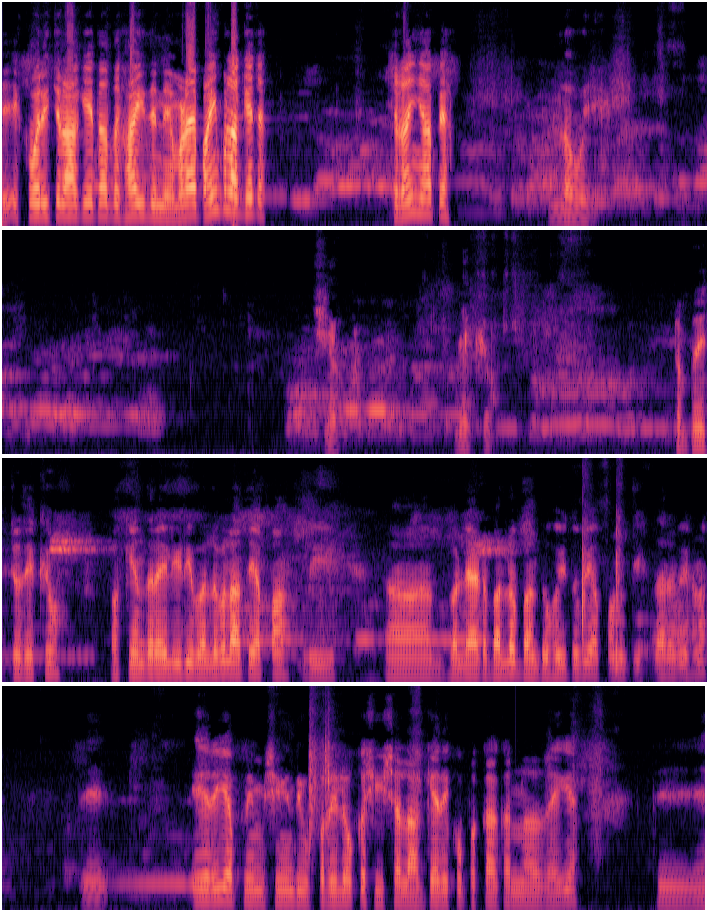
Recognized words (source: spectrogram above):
ਤੇ ਇੱਕ ਵਾਰੀ ਚਲਾ ਕੇ ਤਾਂ ਦਿਖਾਈ ਦਿੰਨੇ ਆ ਮੜਾ ਪਾਈ ਪਲਾਗੇ ਚ ਚਲਾਈ ਆ ਪਿਆ ਲਓ ਜੀ ਚੈੱਕ ਦੇਖਿਓ ਟੈਂਪਰੇਚਰ ਦੇਖਿਓ ਬਾਕੀ ਅੰਦਰ ਐਲਈਡੀ ਬੱਲਬ ਲਾਤੇ ਆਪਾਂ ਵੀ ਲਾਈਟ ਬੱਲਬ ਬੰਦ ਹੋਈ ਤੋਂ ਵੀ ਆਪਾਂ ਨੂੰ ਦਿਖਦਾ ਰਹੇ ਹਨਾ ਤੇ ਇਹ ਰਹੀ ਆਪਣੀ ਮਸ਼ੀਨ ਦੇ ਉੱਪਰਲੇ ਲੁੱਕ ਸ਼ੀਸ਼ਾ ਲੱਗ ਗਿਆ ਦੇਖੋ ਪੱਕਾ ਕਰਨ ਵਾਲਾ ਰਹਿ ਗਿਆ ਤੇ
